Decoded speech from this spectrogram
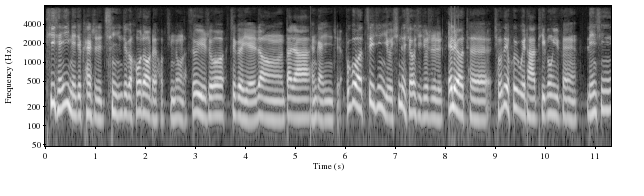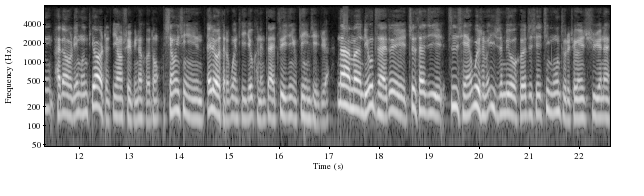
提前一年就开始经营这个 Hold Out 的行动了。所以说这个也让大家很感兴趣。不过最近有新的消息，就是 Elliot 球队会为他提供一份。年薪排到联盟第二的这样水平的合同，相信 Elliot 的问题有可能在最近进行解决。那么牛仔队这赛季之前为什么一直没有和这些进攻组的球员续约呢？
